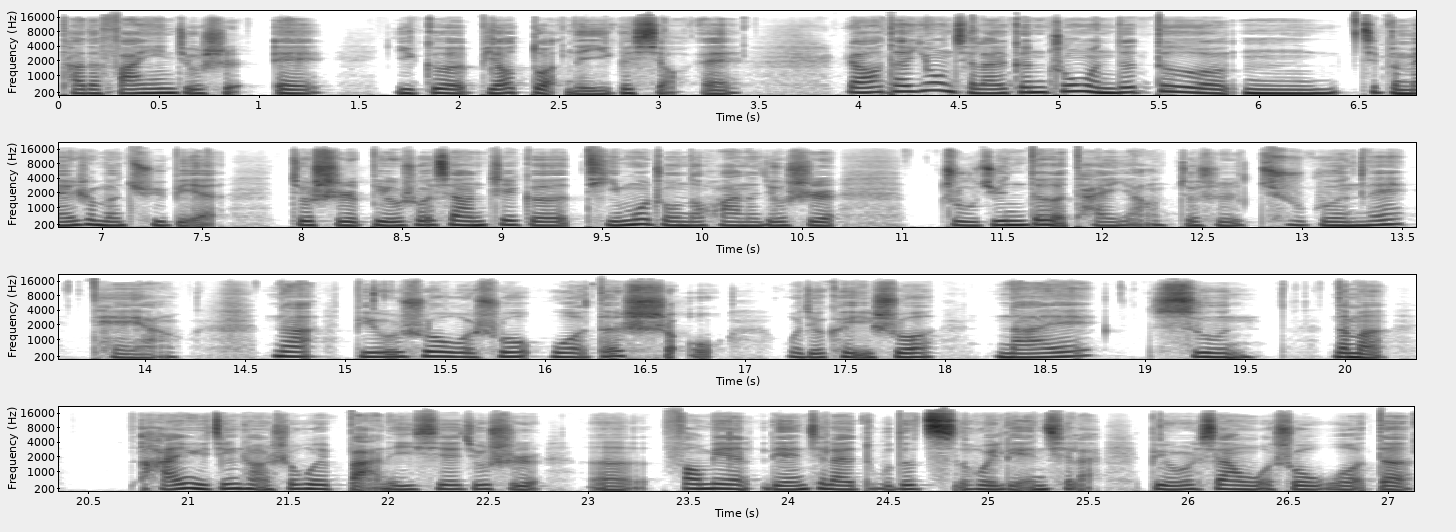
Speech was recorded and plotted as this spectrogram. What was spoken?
它的发音就是 a，一个比较短的一个小 a，然后它用起来跟中文的的嗯基本没什么区别，就是比如说像这个题目中的话呢，就是主君的太阳，就是主君的太阳。那比如说我说我的手，我就可以说나의 손， 那么。韩语经常是会把那些就是呃方便连起来读的词汇连起来，比如像我说我的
